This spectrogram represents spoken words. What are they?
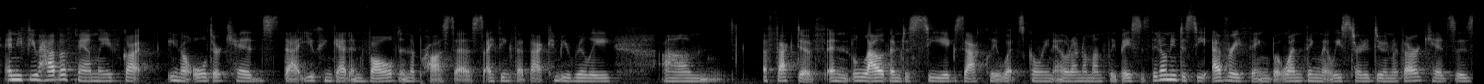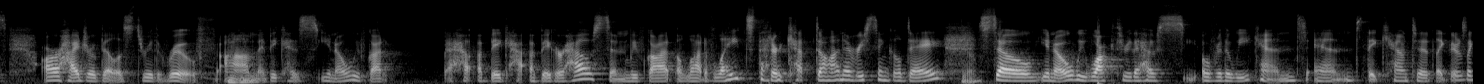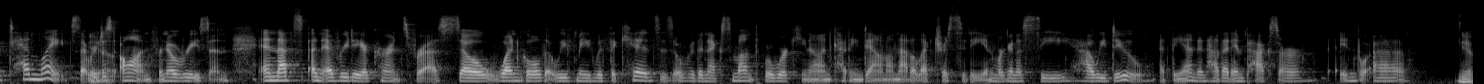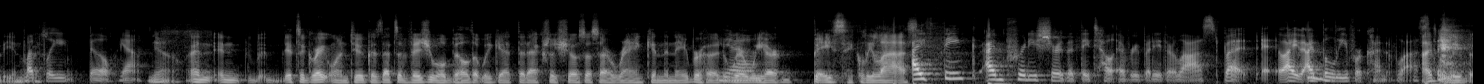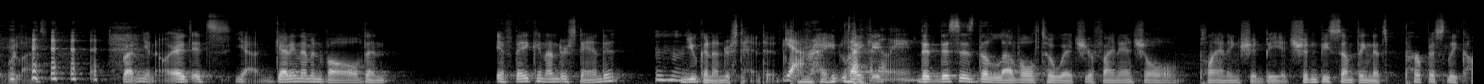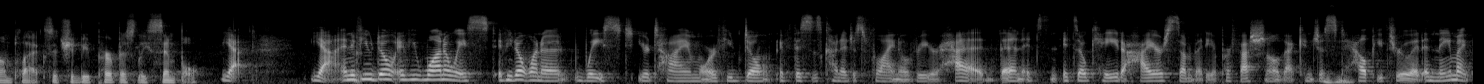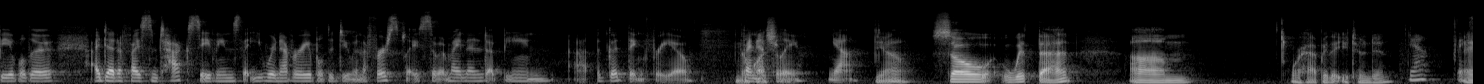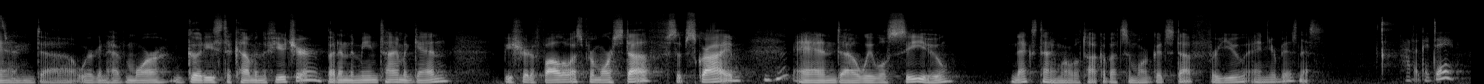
And if you have a family, you've got you know older kids that you can get involved in the process. I think that that can be really um, effective and allow them to see exactly what's going out on a monthly basis. They don't need to see everything, but one thing that we started doing with our kids is our hydro bill is through the roof um, because you know we've got a big a bigger house and we've got a lot of lights that are kept on every single day. So you know we walked through the house over the weekend and they counted like there's like 10 lights that were Yeah. just on for no reason. And that's an everyday occurrence for us. So one goal that we've made with the kids is over the next month we're working on cutting down on that electricity and we're going to see how we do at the end and how that impacts our invo- uh, Yeah, the invoice. monthly bill yeah Yeah, and and it's a great one too because that's a visual bill that we get that actually shows us our rank in the neighborhood where we are basically last. I think I'm pretty sure that they tell everybody they're last, but I, I believe we're kind of last. I believe that we're last. but you know, it, it's yeah, getting them involved, and if they can understand it, you can understand it. Mm-hmm. Yeah, right. Like it- definitely. that. This is the level to which your financial planning should be. It shouldn't be something that's purposely complex. It should be purposely simple. Yeah. Yeah. And if you don't, if you want to waste, if you don't want to waste your time or if you don't, if this is kind of just flying over your head, then it's, it's okay to hire somebody, a professional that can just help you through it. And they might be able to identify some tax savings that you were never able to do in the first place. So it might end up being a good thing for you No financially. Yeah. Yeah. So with that, um, we're happy that you tuned in. Yeah. Thanks. for- and uh, we're going to have more goodies to come in the future. But in the meantime, again, be sure to follow us for more stuff, subscribe, and uh, we will see you next time where we'll talk about some more good stuff for you and your business. have a good day.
